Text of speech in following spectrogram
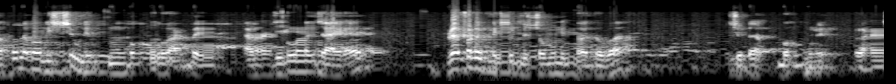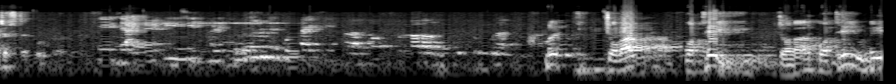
মাধ্যমে এবং নিশ্চয়ই উনি বক্তব্য রাখবেন। কারণ যে কোনো জায়গায় প্রেফারেবলি শুধু সম্মিলিত হয়তো বা কিছুটা বক্তব্য রাখার চেষ্টা? মানে চলার পথেই চলার পথেই উনি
